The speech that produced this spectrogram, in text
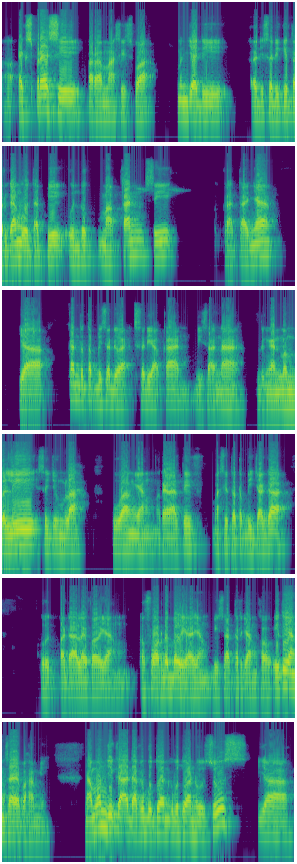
uh, ekspresi para mahasiswa menjadi sedikit terganggu, tapi untuk makan sih katanya ya kan tetap disediakan di sana dengan membeli sejumlah uang yang relatif masih tetap dijaga pada level yang affordable ya, yang bisa terjangkau. Itu yang saya pahami. Namun jika ada kebutuhan-kebutuhan khusus, ya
